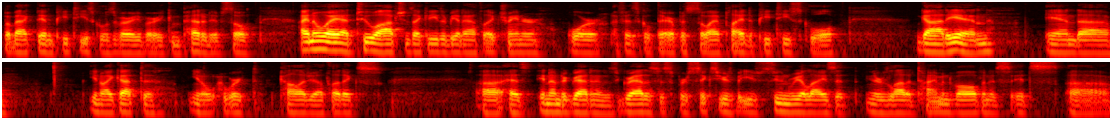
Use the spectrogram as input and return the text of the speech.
but back then PT school was very, very competitive. So I know I had two options. I could either be an athletic trainer or a physical therapist. So I applied to PT school, got in, and, uh, you know, I got to, you know, I worked college athletics uh, as in undergrad and as a grad assistant for six years, but you soon realize that there's a lot of time involved, and it's it's uh,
